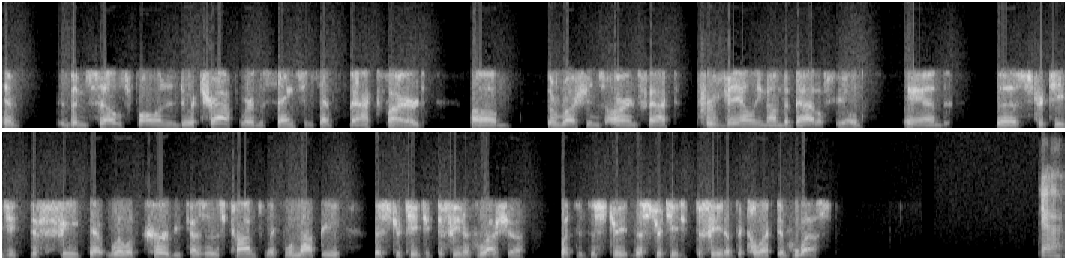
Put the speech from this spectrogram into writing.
have themselves fallen into a trap where the sanctions have backfired. Um, the Russians are, in fact, prevailing on the battlefield, and the strategic defeat that will occur because of this conflict will not be the strategic defeat of Russia, but the, the strategic defeat of the collective West. Yeah,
